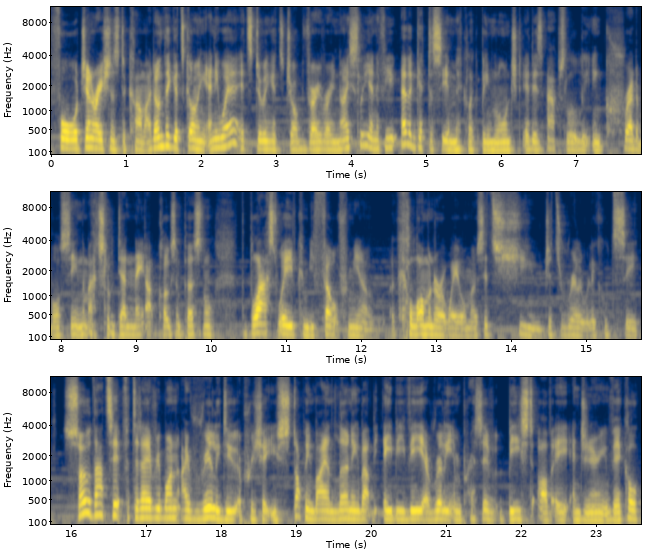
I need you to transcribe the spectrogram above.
for generations to come. I don't think it's going anywhere. It's doing its job very, very nicely. And if you ever get to see a MICLIC being launched, it is absolutely incredible seeing them actually detonate up close and personal. The blast wave can be felt from, you know, a kilometer away almost. It's huge. It's really, really cool to see. So that's it for today, everyone. I really do appreciate you stopping by and learning about the ABV, a really impressive beast of a engineering vehicle.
